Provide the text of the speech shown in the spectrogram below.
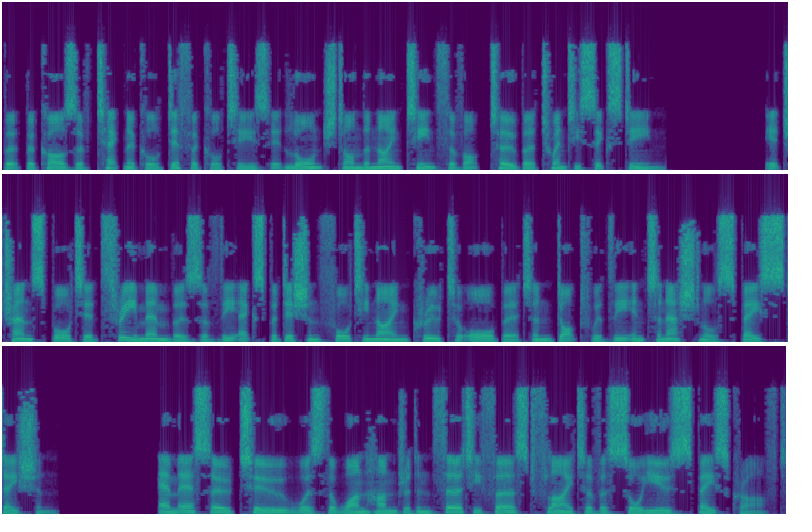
but because of technical difficulties it launched on 19 October 2016. It transported three members of the Expedition 49 crew to orbit and docked with the International Space Station. MS-02 was the 131st flight of a Soyuz spacecraft.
